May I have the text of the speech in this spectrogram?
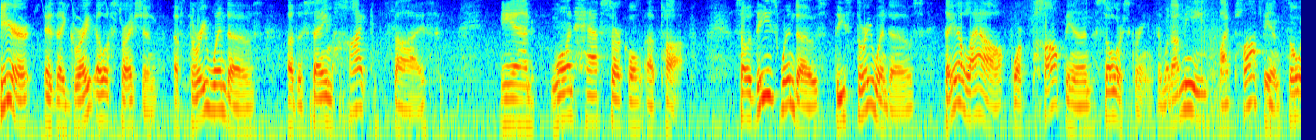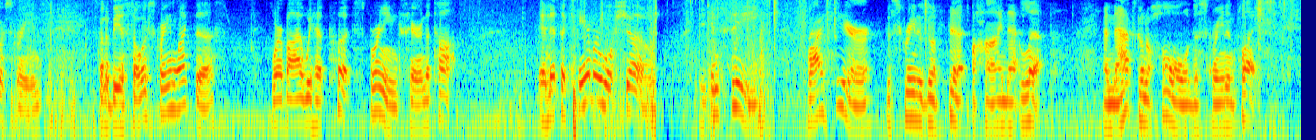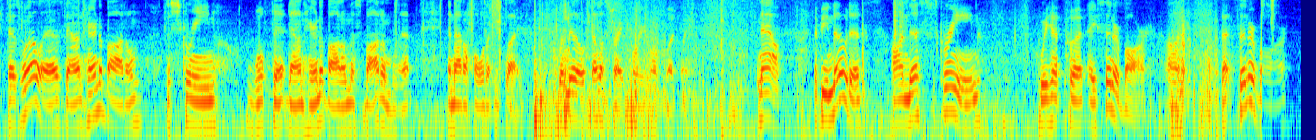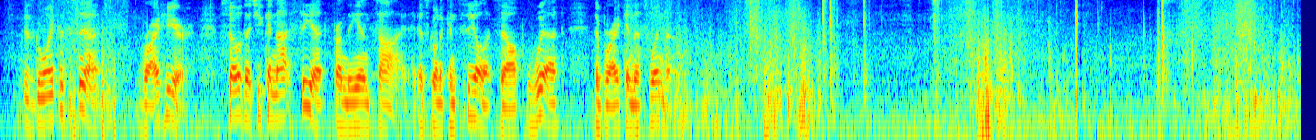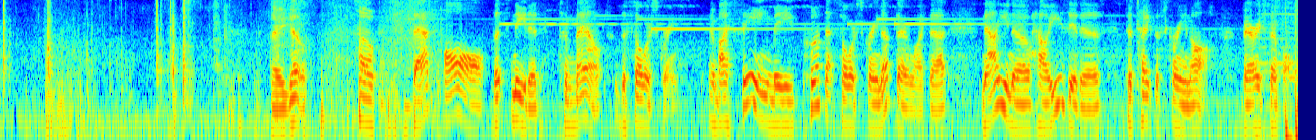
Here is a great illustration of three windows of the same height size and one half circle up top. So these windows, these three windows, they allow for pop-in solar screens. And what I mean by pop-in solar screens, it's going to be a solar screen like this, whereby we have put springs here in the top. And if the camera will show, you can see right here, the screen is going to fit behind that lip. And that's going to hold the screen in place. As well as down here in the bottom, the screen will fit down here in the bottom, this bottom lip, and that'll hold it in place. Let me illustrate for you real quickly. Now, if you notice, on this screen, we have put a center bar on it. That center bar is going to sit right here so that you cannot see it from the inside. It's going to conceal itself with the break in this window. There you go. So that's all that's needed to mount the solar screen. And by seeing me put that solar screen up there like that, now you know how easy it is to take the screen off. Very simple.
